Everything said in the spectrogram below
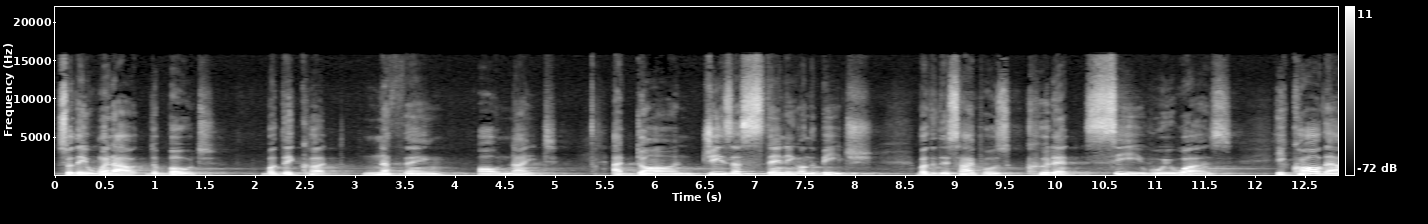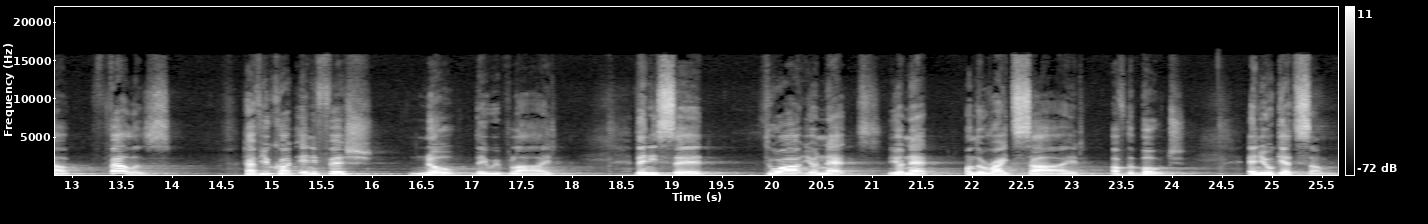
So they went out the boat, but they caught nothing all night. At dawn, Jesus standing on the beach, but the disciples couldn't see who he was. He called out, Fellas, have you caught any fish? No, they replied. Then he said, Throw out your net, your net on the right side of the boat, and you'll get some.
